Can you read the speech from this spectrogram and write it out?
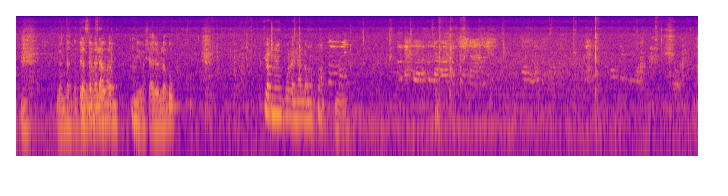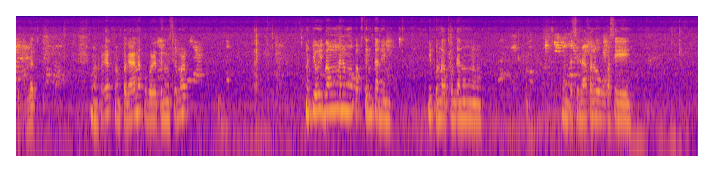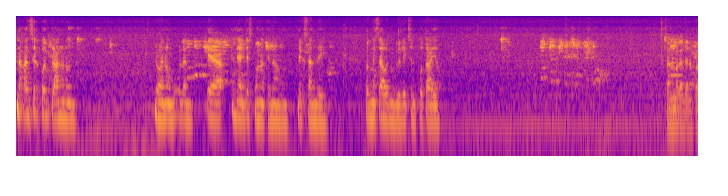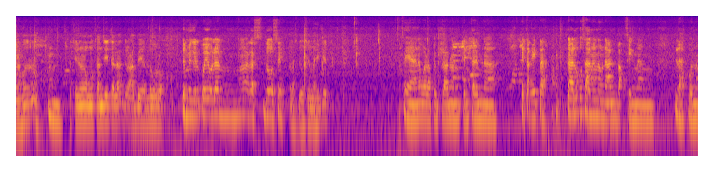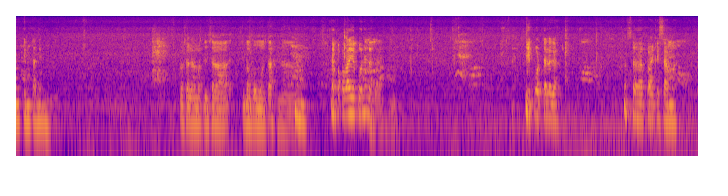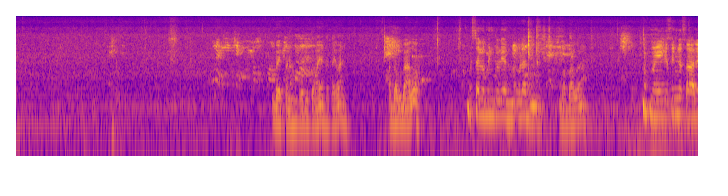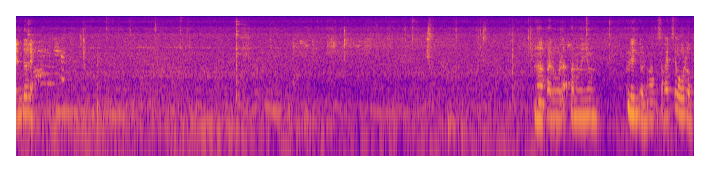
Hmm. Ganda, ganda, Tas ganda sama-sama luto. lang. Hindi masyadong labog. Sarap na yung gulay na langot mo. Hmm. Alat. Mga kagat, ng pag-ana, paborito ng Sir Mark. At yung ibang ano, mga paps tanim, hindi po nakapunta nung ano. Punta sila kaloko kasi na-cancel po yung plano nun. Yung ano, umuulan. Kaya in-adjust po natin ng next Sunday. Pag may sahod, magre-election po tayo. Sana maganda na panahon, ano? Hmm. Kasi nung Sunday talaga, grabe ang luro. Tumigil po yung ulan mga alas 12. Alas 12 mahigit. Kaya nawala pa yung plano ng team tanim na kita-kita. Plano ko sana na na-unboxing ng lahat po ng team tanim. So, salamat din sa ibang pumunta na Hmm. Napakalayo po nila. Import talaga. Sa pakikisama. Iba yung panahon po dito ngayon sa Taiwan. Kabago-bago. Basta lumindol yan, may ulan. Hmm. Mabagal na. Mas magigising ka sa lindol eh. Nakakalula pa naman yung lindol, nakakasakit sa ulo.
